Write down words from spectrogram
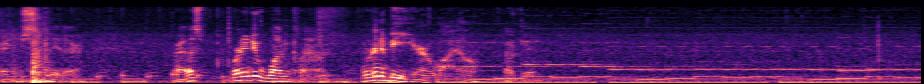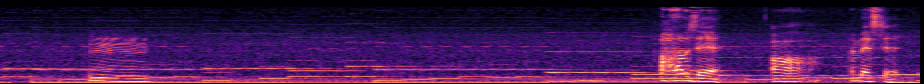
Here, you just stay there. All right, let's. We're gonna do one clown. We're gonna be here a while. Okay. Hmm. Oh, that was it. Oh, I missed it.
